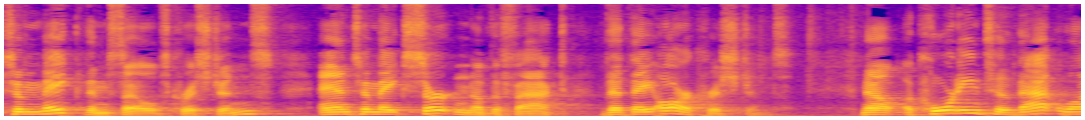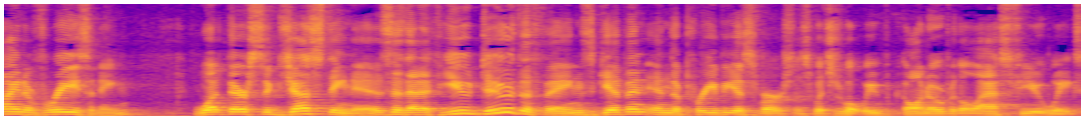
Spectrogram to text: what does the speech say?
to make themselves Christians and to make certain of the fact that they are Christians. Now, according to that line of reasoning, what they're suggesting is, is that if you do the things given in the previous verses, which is what we've gone over the last few weeks,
